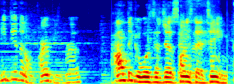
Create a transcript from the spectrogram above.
He did it on purpose, bro. I don't think it was to just punish that team.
